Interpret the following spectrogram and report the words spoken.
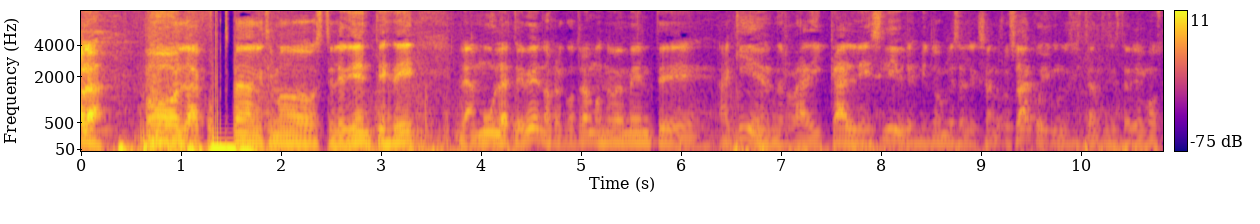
Hola, hola, ¿cómo están estimados televidentes de La Mula TV? Nos reencontramos nuevamente aquí en Radicales Libres. Mi nombre es Alexandro Saco y en unos instantes estaremos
